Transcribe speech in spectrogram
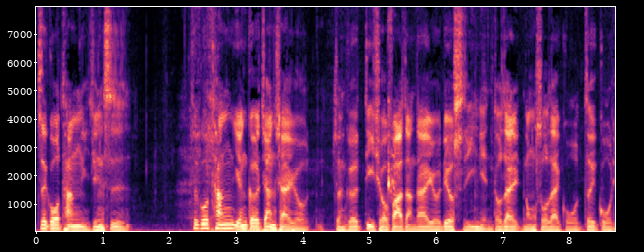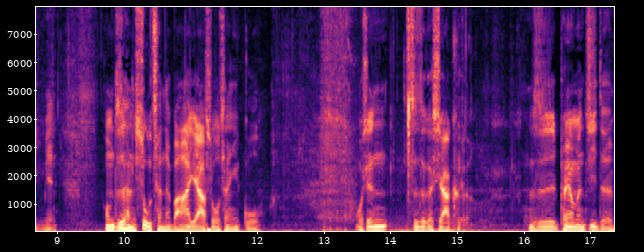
这锅汤已经是。这锅汤严格讲起来，有整个地球发展大概有六十亿年都在浓缩在锅这一锅里面。我们只是很速成的把它压缩成一锅。我先吃这个虾壳，但是朋友们记得，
